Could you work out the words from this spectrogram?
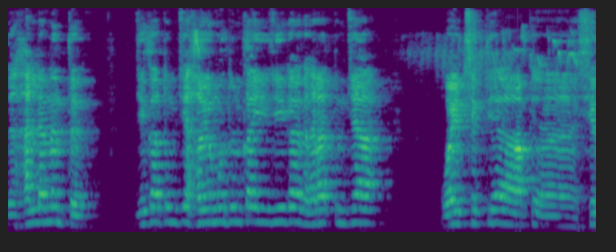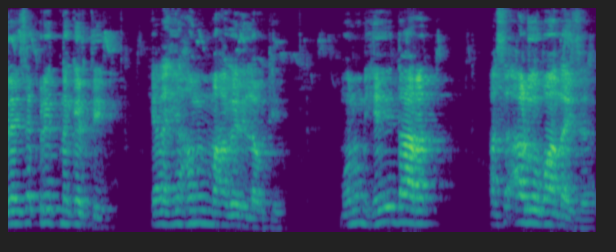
जर हल्ल्यानंतर जे का तुमच्या हवेमधून काही जी का घरात तुमच्या वाईट शक्ती शिरायचा प्रयत्न करते त्याला हे हाणून महागारी लावते. म्हणून हे दारात असं आडवं बांधायचं.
